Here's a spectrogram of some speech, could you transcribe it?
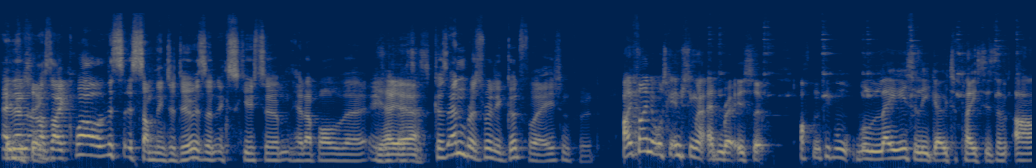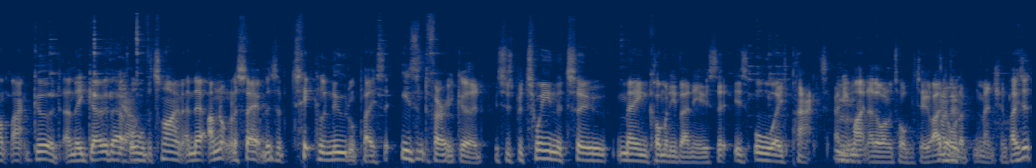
and then I was like, "Well, this is something to do. It's an excuse to hit up all the Asian Yeah, yeah. places because Edinburgh is really good for Asian food." I find it what's interesting about Edinburgh is that often people will lazily go to places that aren't that good, and they go there Yeah. all the time. And I'm not going to say it, but there's a particular noodle place that isn't very good, which is between the two main comedy venues that is always packed. And you might know the one I'm talking to. I don't do. want to mention places,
